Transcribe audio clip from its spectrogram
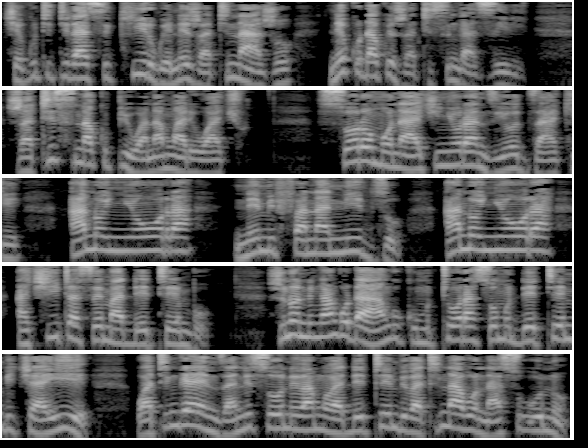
chekuti tirasikirwe nezvatinazvo nekuda kwezvatisingazivi zvatisina kupiwa namwari wacho. Soromoni achinyora nziyo dzake anonyora nemifananidzo anonyora achiita semadetembo. Zvino ndingangoda hangu kumutora somudetembi chaiye watingaenzanisawo nevamwe vadetembi vatinavo nhasi uno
